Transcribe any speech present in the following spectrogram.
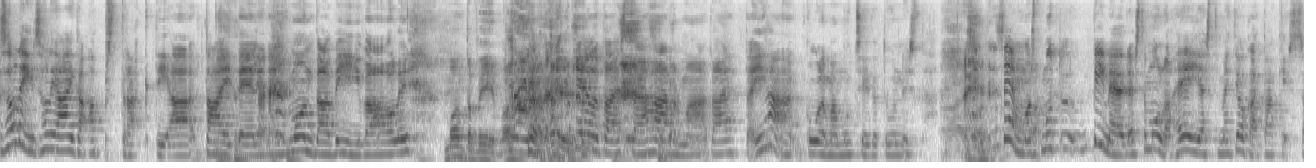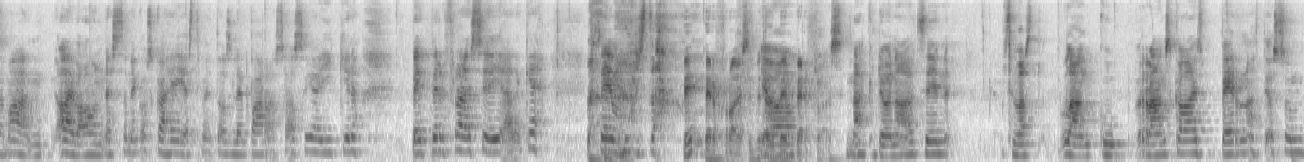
Se, oli, se oli aika abstrakti ja taiteellinen. Monta viivaa oli. Monta viivaa. Keltaista ja harmaata. Että ihan kuulemma mut siitä tunnistaa. Et Semmoista, mutta pimeydestä. Mulla on heijastimet joka takissa. Mä oon aivan onnessani, koska heijastimet on sille paras asia ikinä. Pepper friesien jälkeen. Semmoista. Pepper fries, mitä on Joo. pepper fries? McDonaldsin sellaista lankku ranskalaisperunat, jossa on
